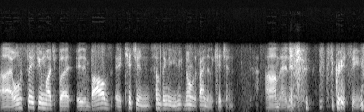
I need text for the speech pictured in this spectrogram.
Uh, I won't say too much, but it involves a kitchen, something that you normally find in the kitchen, um, and it's it's a great scene.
